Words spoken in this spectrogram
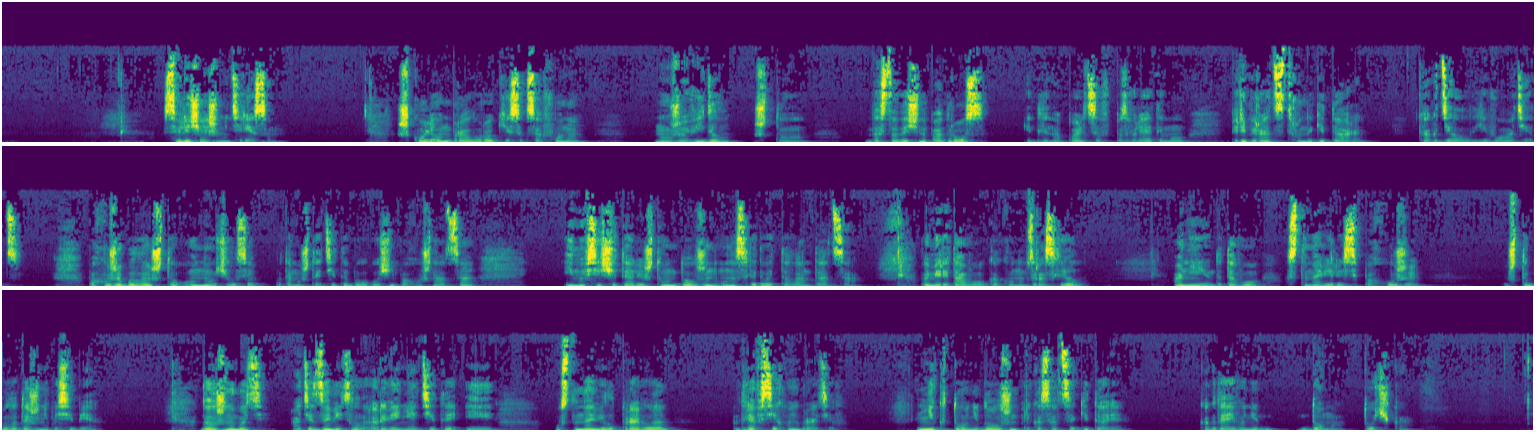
с величайшим интересом. В школе он брал уроки саксофона, но уже видел, что достаточно подрос, и длина пальцев позволяет ему перебирать струны гитары, как делал его отец. Похоже было, что он научился, потому что Тита был очень похож на отца, и мы все считали, что он должен унаследовать таланты отца. По мере того, как он взрослел, они до того становились похожи, что было даже не по себе. Должно быть, Отец заметил рвение Тита и установил правила для всех моих братьев. Никто не должен прикасаться к гитаре, когда его нет дома. Точка.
